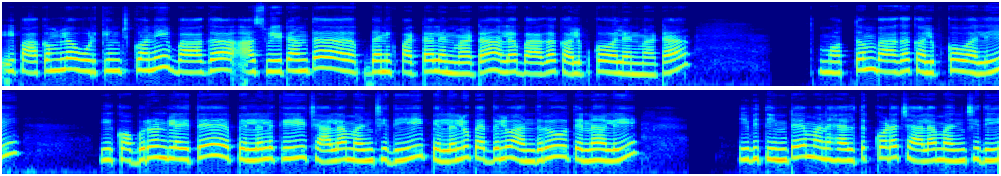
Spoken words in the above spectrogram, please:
ఈ పాకంలో ఉడికించుకొని బాగా ఆ స్వీట్ అంతా దానికి పట్టాలన్నమాట. అలా బాగా కలుపుకోవాలన్నమాట. మొత్తం బాగా కలుపుకోవాలి. ఈ కొబ్బరి అయితే పిల్లలకి చాలా మంచిది. పిల్లలు పెద్దలు అందరూ తినాలి. ఇవి తింటే మన హెల్త్కి కూడా చాలా మంచిది.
